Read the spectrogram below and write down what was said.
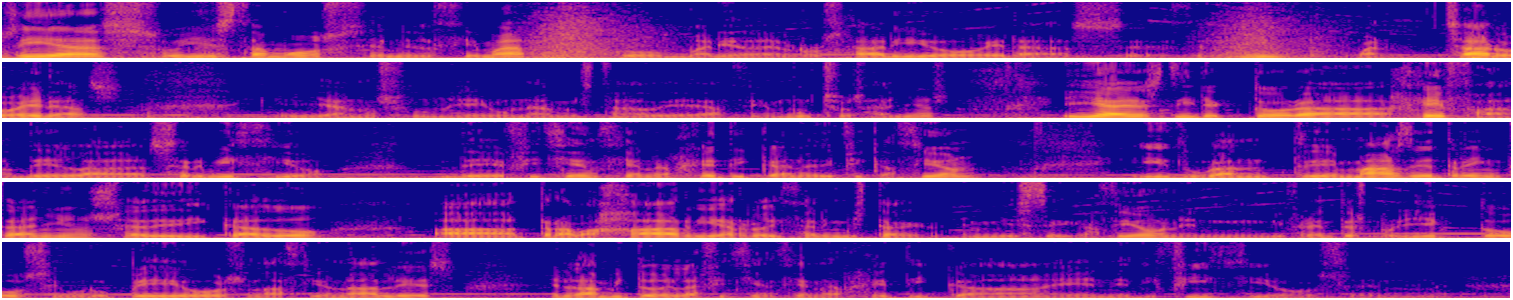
Buenos días, hoy estamos en el CIMAR con María del Rosario Eras eh, Celemín, bueno, Charo Eras, que ya nos une una amistad de hace muchos años. Ella es directora jefa del Servicio de Eficiencia Energética en Edificación y durante más de 30 años se ha dedicado a trabajar y a realizar investigación en diferentes proyectos europeos, nacionales, en el ámbito de la eficiencia energética, en edificios, en,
